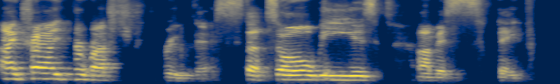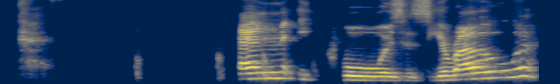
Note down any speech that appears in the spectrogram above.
I tried to rush through this. That's always a mistake. N equals zero.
